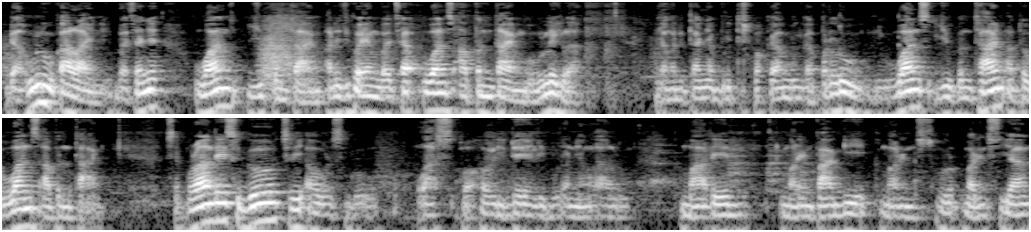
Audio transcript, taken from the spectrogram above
Dahulu kala ini bacanya once upon time. Ada juga yang baca once upon time. Boleh lah. Jangan ditanya British pakai ambil nggak perlu. Once upon time atau once upon time. Several days ago three hours ago last holiday liburan yang lalu. Kemarin kemarin pagi kemarin sur, kemarin siang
